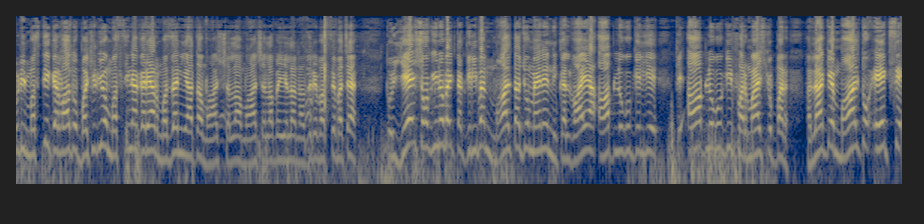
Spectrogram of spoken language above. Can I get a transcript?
थोड़ी मस्ती करवा दो। बछड़ियों, मस्ती ना करे यार, मज़ा नहीं आता। माशाल्लाह माशाल्लाह भाई, अल्लाह नजरे बस से बचा है। तो ये शौकीनों भाई, तकरीबन माल था जो मैंने निकलवाया आप लोगों के लिए, कि आप लोगों की फरमाइश के ऊपर। हालाँकि माल तो एक से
